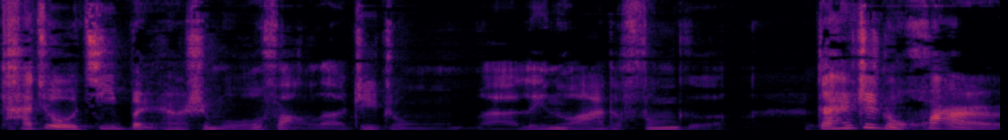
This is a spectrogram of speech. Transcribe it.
他就基本上是模仿了这种呃雷诺阿的风格。但是这种画，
